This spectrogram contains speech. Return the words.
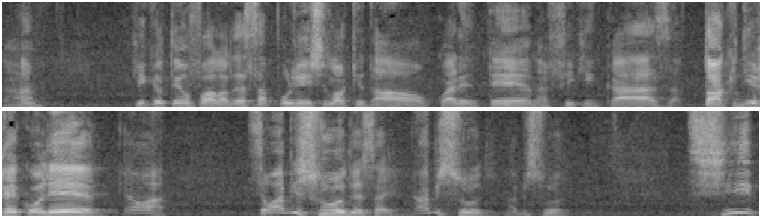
Tá? O que, que eu tenho falado? Essa política lockdown, quarentena, fica em casa, toque de recolher. É uma, isso é um absurdo isso aí. É um absurdo, um absurdo. Se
